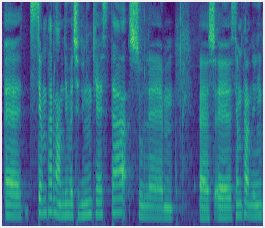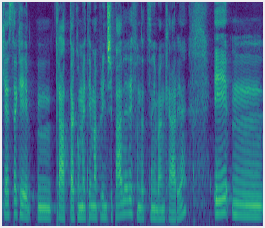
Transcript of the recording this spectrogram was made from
eh, stiamo parlando invece di un'inchiesta sulle... Uh, stiamo parlando di un'inchiesta che mh, tratta come tema principale le fondazioni bancarie e, mh,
